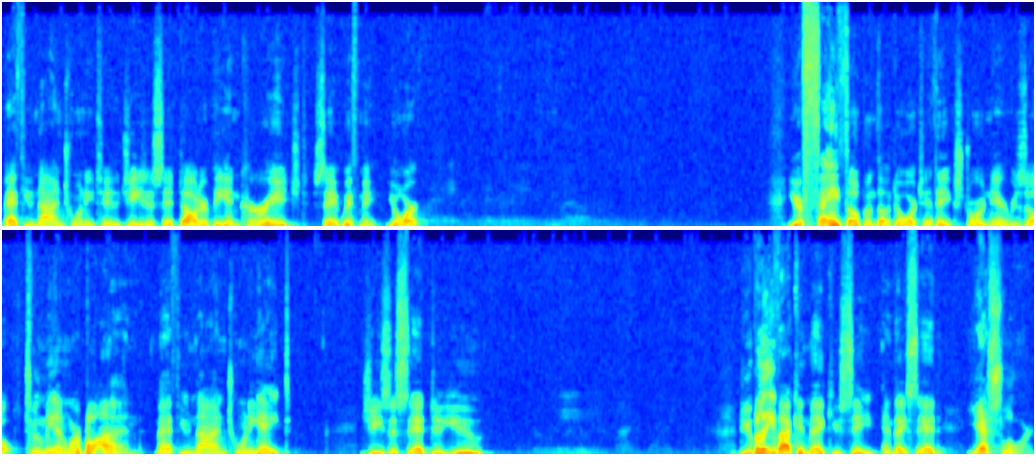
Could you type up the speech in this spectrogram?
Matthew 9 22, Jesus said, Daughter, be encouraged. Say it with me. Your Your faith opened the door to the extraordinary result. Two men were blind. Matthew 9 28. Jesus said, Do you do you believe I can make you see? And they said, Yes, Lord.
